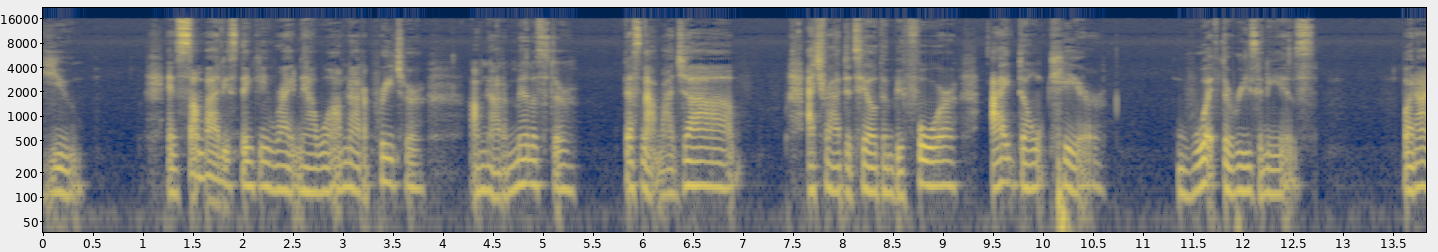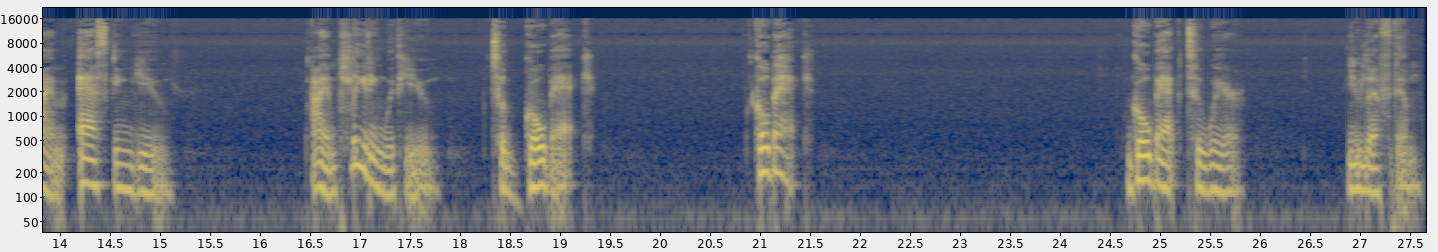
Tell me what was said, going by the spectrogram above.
you. And somebody's thinking right now, well, I'm not a preacher. I'm not a minister. That's not my job. I tried to tell them before. I don't care what the reason is. But I am asking you, I am pleading with you to go back Go back. Go back to where you left them.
